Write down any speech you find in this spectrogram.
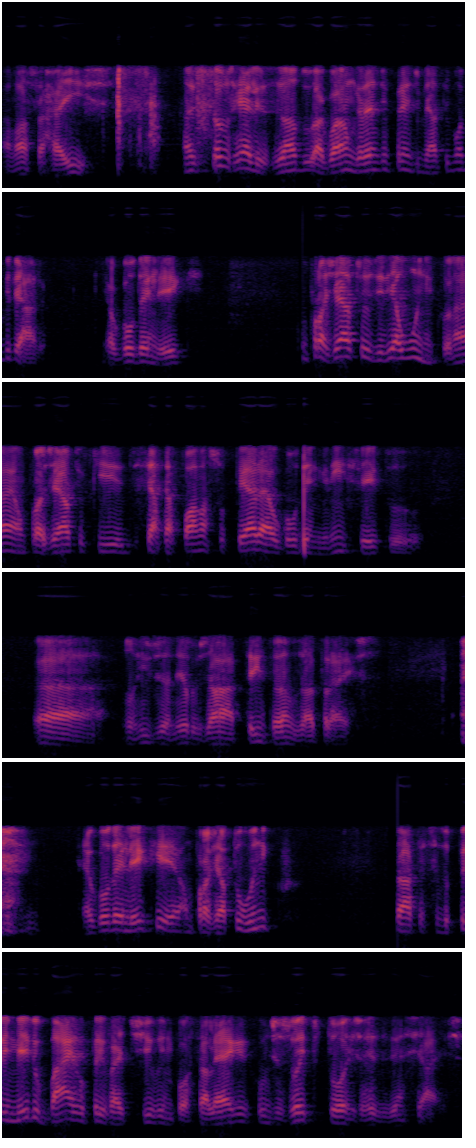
à nossa raiz, nós estamos realizando agora um grande empreendimento imobiliário. É o Golden Lake. Um projeto, eu diria, único, né? É um projeto que, de certa forma, supera o Golden Green feito uh, no Rio de Janeiro já há 30 anos atrás. É, o Golden Lake é um projeto único. Trata-se do primeiro bairro privativo em Porto Alegre com 18 torres residenciais.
